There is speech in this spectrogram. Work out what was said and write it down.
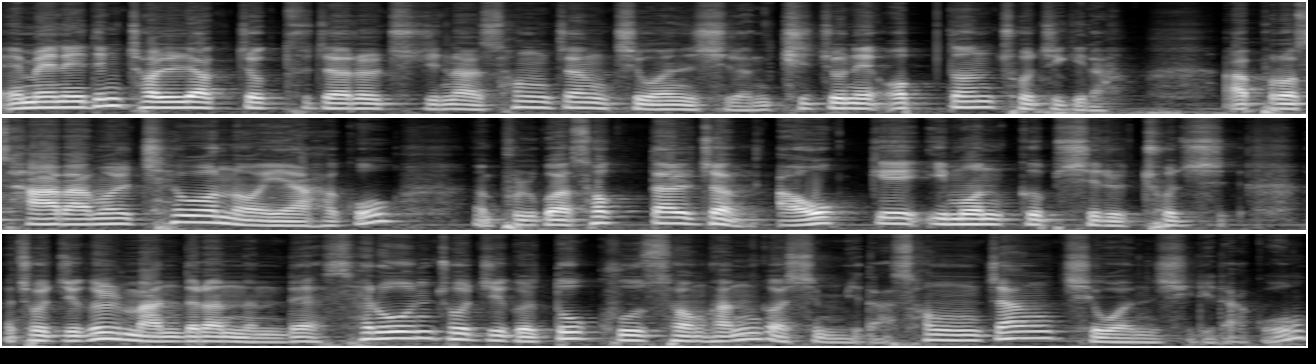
M&A 등 전략적 투자를 추진할 성장 지원실은 기존에 없던 조직이라 앞으로 사람을 채워 넣어야 하고 불과 석 달 전 9개 임원급실 조직, 조직을 만들었는데 새로운 조직을 또 구성한 것입니다. 성장 지원실이라고.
